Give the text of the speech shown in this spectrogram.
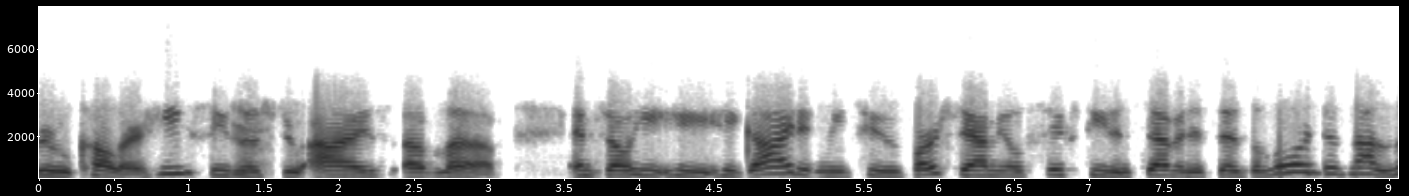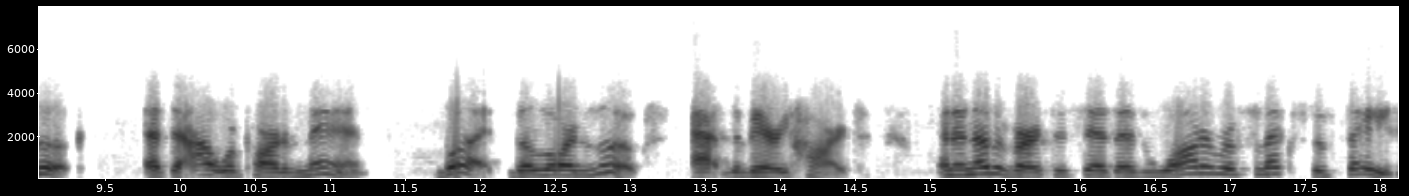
through color. He sees Yeah. us through eyes of love. And so he, he, he guided me to First Samuel 16 and 7. It says, The Lord does not look at the outward part of man, but the Lord looks at the very heart. And another verse it says, As water reflects the face,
